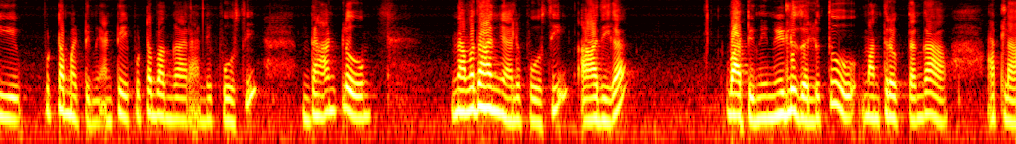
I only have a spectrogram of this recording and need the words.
ఈ పుట్టమట్టిని అంటే ఈ పుట్ట బంగారాన్ని పోసి దాంట్లో నవధాన్యాలు పోసి ఆదిగా వాటిని నీళ్ళు జల్లుతూ మంత్రోక్తంగా అట్లా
